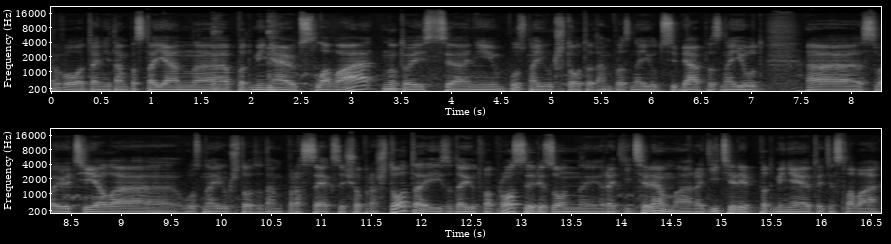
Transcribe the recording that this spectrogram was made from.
Вот, они там постоянно подменяют слова, ну, то есть они узнают что-то, там, познают себя, познают э, свое тело, узнают что-то там про секс, еще про что-то, и задают вопросы резонные родителям, а родители подменяют эти слова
